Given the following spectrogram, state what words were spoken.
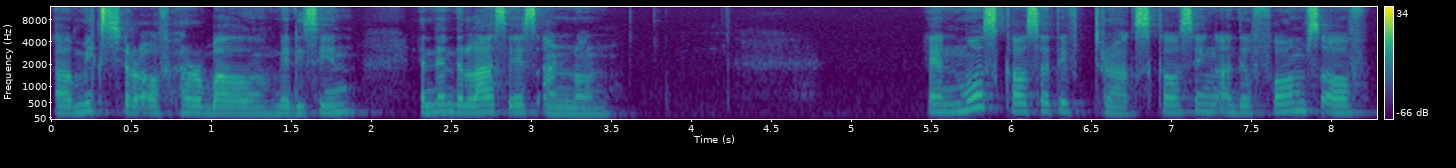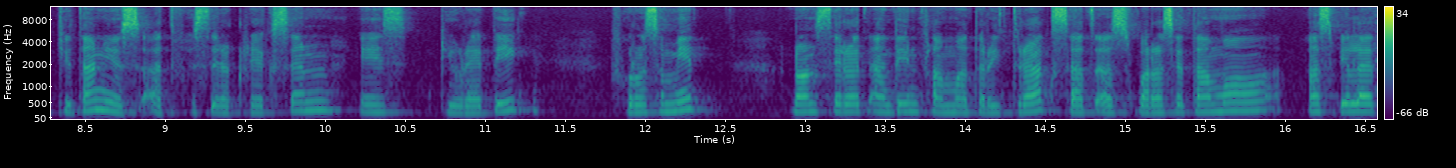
a mixture of herbal medicine. And then the last is unknown. And most causative drugs causing other forms of cutaneous adverse drug reaction is diuretic, furosemide, non-steroid anti-inflammatory drugs such as paracetamol, aspilate,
